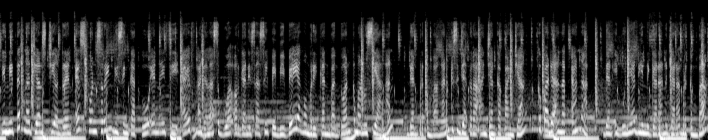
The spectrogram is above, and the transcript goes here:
United Nations Children as sponsoring disingkat UNICEF adalah sebuah organisasi PBB yang memberikan bantuan kemanusiaan dan perkembangan kesejahteraan jangka panjang kepada anak-anak dan ibunya di negara-negara berkembang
